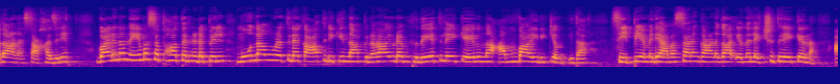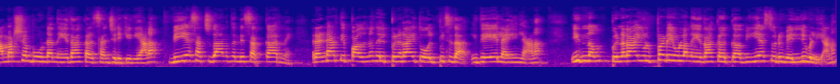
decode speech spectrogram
അതാണ് സാഹചര്യം. വരുന്ന നിയമസഭാ തെരഞ്ഞെടുപ്പിൽ മൂന്നാം ഊഴത്തിന് കാത്തിരിക്കുന്ന പിണറായിയുടെ ഹൃദയത്തിലേക്ക് ഏതുന്ന അമ്പായിരിക്കും ഇത്. സി പി എമ്മിന്റെ അവസാനം കാണുക എന്ന ലക്ഷ്യത്തിലേക്കെന്ന് അമർഷം പൂണ്ട നേതാക്കൾ സഞ്ചരിക്കുകയാണ്. വി എസ് അച്യുതാനന്ദന്റെ സർക്കാരിനെ രണ്ടായിരത്തി പതിനൊന്നിൽ പിണറായി തോൽപ്പിച്ചത് ഇതേ ലൈനിലാണ്. ഇന്നും പിണറായി ഉൾപ്പെടെയുള്ള നേതാക്കൾക്ക് വി എസ് ഒരു വെല്ലുവിളിയാണ്.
